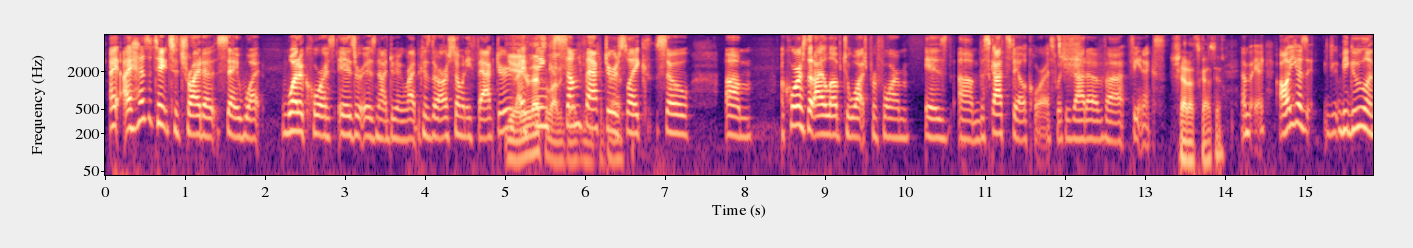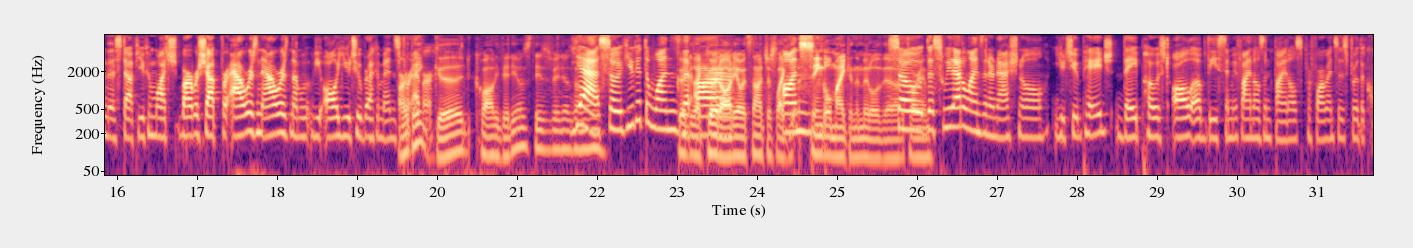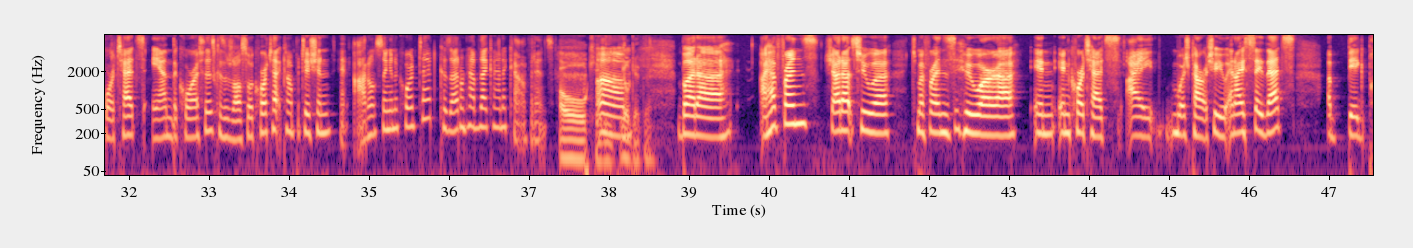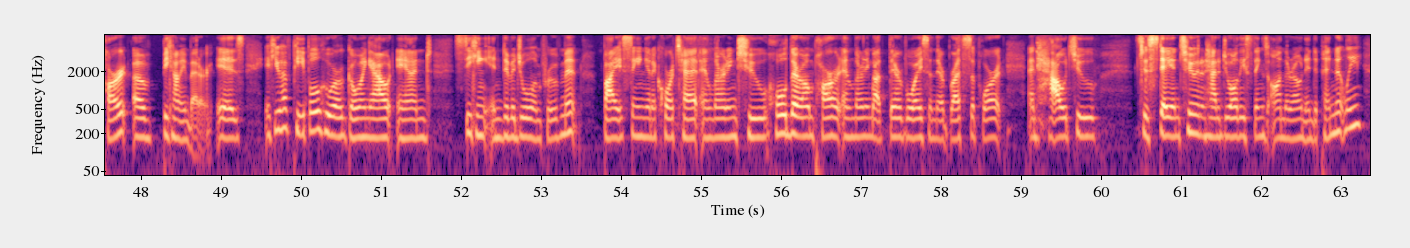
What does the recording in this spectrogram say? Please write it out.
I, I hesitate to try to say what what a chorus is or is not doing right because there are so many factors. Yeah, I think some factors like so um, a chorus that I love to watch perform is um, the Scottsdale chorus, which is out of uh, Phoenix. shout out Scottsdale? Um, all you guys be googling this stuff. You can watch Barbershop for hours and hours, and that will be all YouTube recommends Are forever. they good quality videos? These videos? Yeah, so if you get the ones good that like are good audio. It's not just like on- a single mic in the middle of the So auditorium. the Sweet Adelines International YouTube page, they post all of the semifinals and finals performances for the quartets and the choruses because there's also a quartet competition, and I don't sing in a quartet because I don't have that kind of confidence. okay, um, you'll get there. But uh, I have friends. Shout out to uh, to my friends who are uh, in in quartets. I much power to you, and I say that's a big part of becoming better. Is if you have people who are going out and seeking individual improvement by singing in a quartet and learning to hold their own part and learning about their voice and their breath support and how to to stay in tune and how to do all these things on their own independently,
